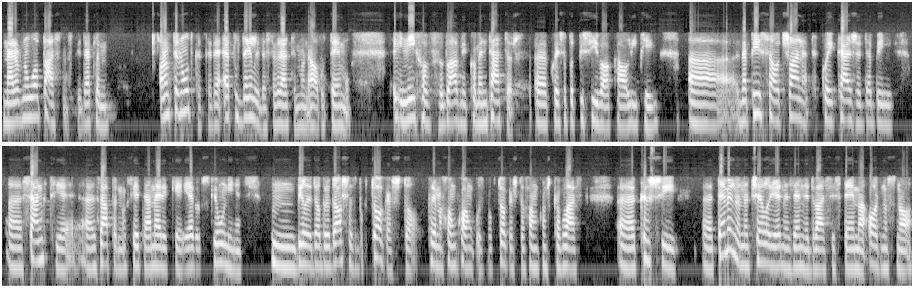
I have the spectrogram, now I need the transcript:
naravno u opasnosti. Dakle, onog trenutka kada je Apple Daily, da se vratimo na ovu temu, i njihov glavni komentator uh, koji se potpisivao kao Li Ping uh, napisao članak koji kaže da bi uh, sankcije zapadnog svijeta Amerike i Europske unije m, bile dobrodošle zbog toga što prema Hong Kongu, zbog toga što hongkonška vlast krši temeljno načelo jedne zemlje dva sistema, odnosno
